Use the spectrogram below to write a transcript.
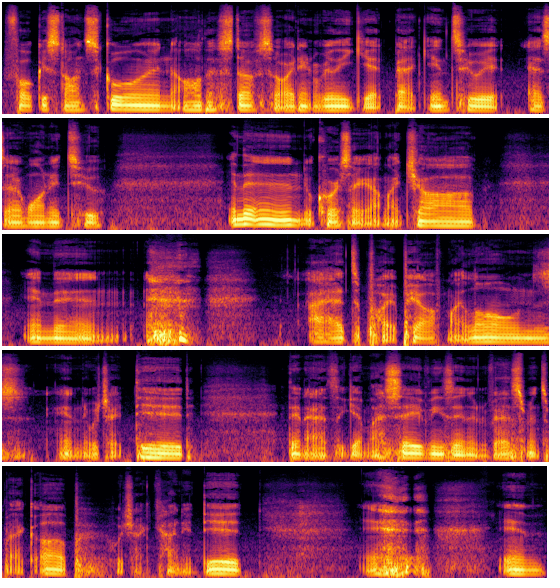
focused on school and all that stuff, so I didn't really get back into it as I wanted to. And then, of course, I got my job and then I had to pay, off my loans, and which I did. Then I had to get my savings and investments back up, which I kind of did. And, and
